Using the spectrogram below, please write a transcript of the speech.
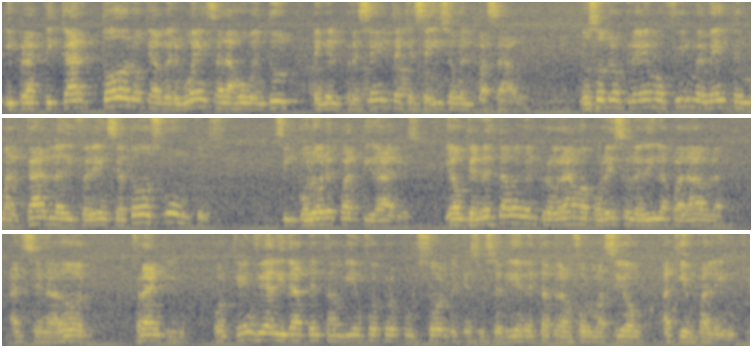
y practicar todo lo que avergüenza a la juventud en el presente que se hizo en el pasado. Nosotros creemos firmemente en marcar la diferencia, todos juntos, sin colores partidarios. Y aunque no estaba en el programa, por eso le di la palabra al senador Franklin, porque en realidad él también fue propulsor de que sucediera esta transformación aquí en Palenque.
